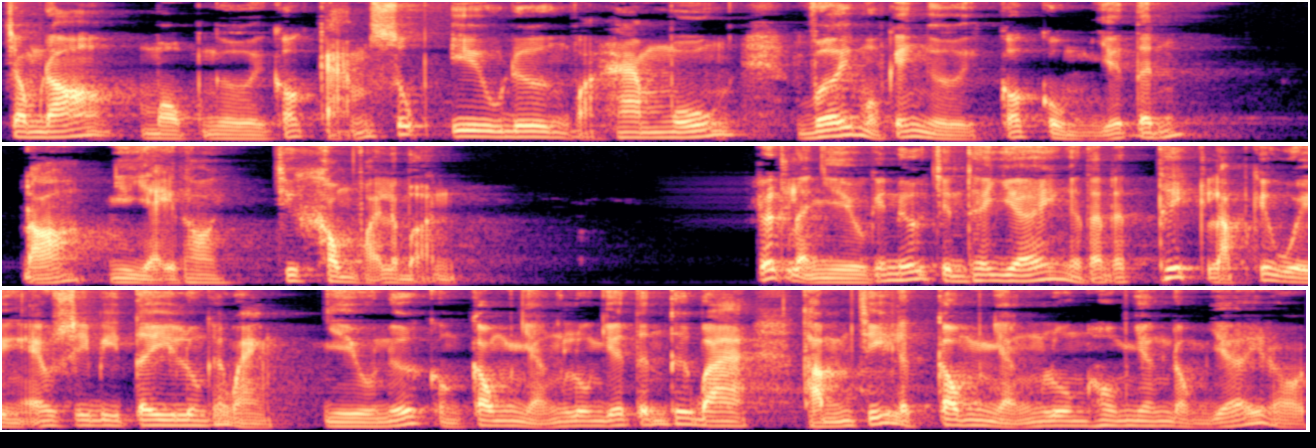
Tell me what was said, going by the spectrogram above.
Trong đó, một người có cảm xúc yêu đương và ham muốn với một cái người có cùng giới tính. Đó, như vậy thôi, chứ không phải là bệnh. Rất là nhiều cái nước trên thế giới, người ta đã thiết lập cái quyền lgbt luôn các bạn. Nhiều nước còn công nhận luôn giới tính thứ ba, thậm chí là công nhận luôn hôn nhân đồng giới rồi.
